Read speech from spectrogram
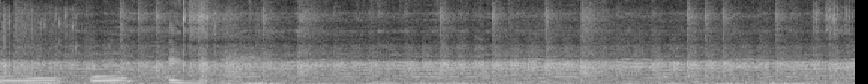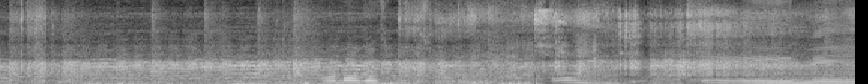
oh, ou em mim. Oh no, guys, what's Oh yeah, man.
